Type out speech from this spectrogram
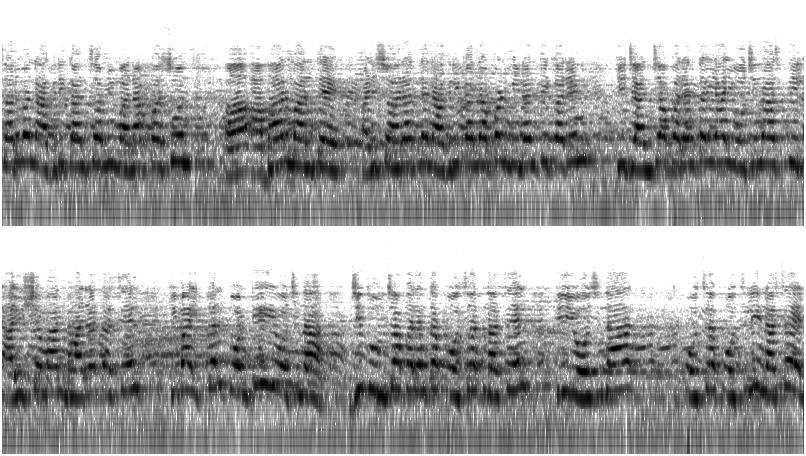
सर्व नागरिकांचं मी मनापासून आभार मानते. आणि शहरातल्या नागरिकांना पण विनंती करेन की ज्यांच्यापर्यंत या योजना असतील आयुष्यमान भारत असेल किंवा इतर कोणतीही योजना जी तुमच्यापर्यंत पोचत नसेल ती योजना पोच पोचली नसेल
